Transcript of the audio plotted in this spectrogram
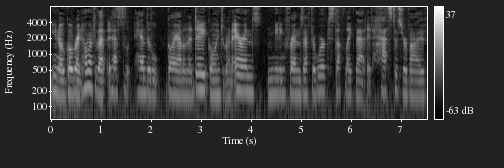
you know, go right home after that. It has to handle going out on a date, going to run errands, meeting friends after work, stuff like that. It has to survive,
